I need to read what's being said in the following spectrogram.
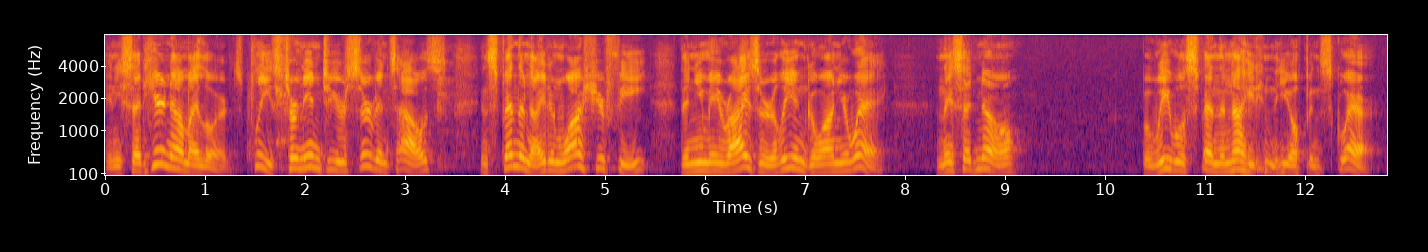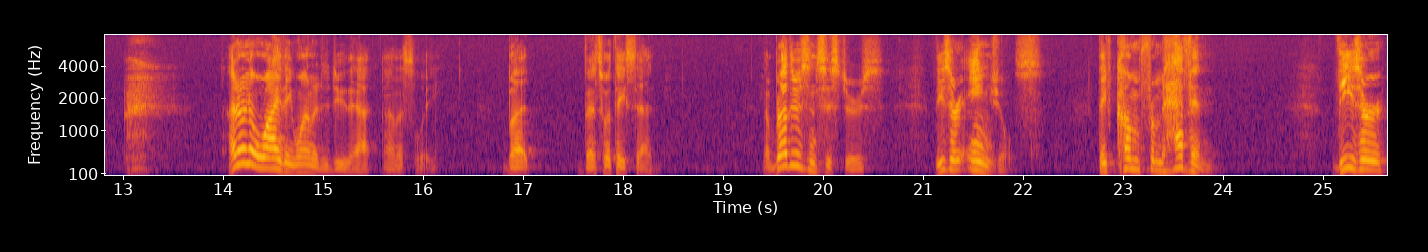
And he said, Here now, my lords, please turn into your servant's house and spend the night and wash your feet. Then you may rise early and go on your way. And they said, No, but we will spend the night in the open square. I don't know why they wanted to do that, honestly, but that's what they said. Now, brothers and sisters, these are angels. They've come from heaven. These are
